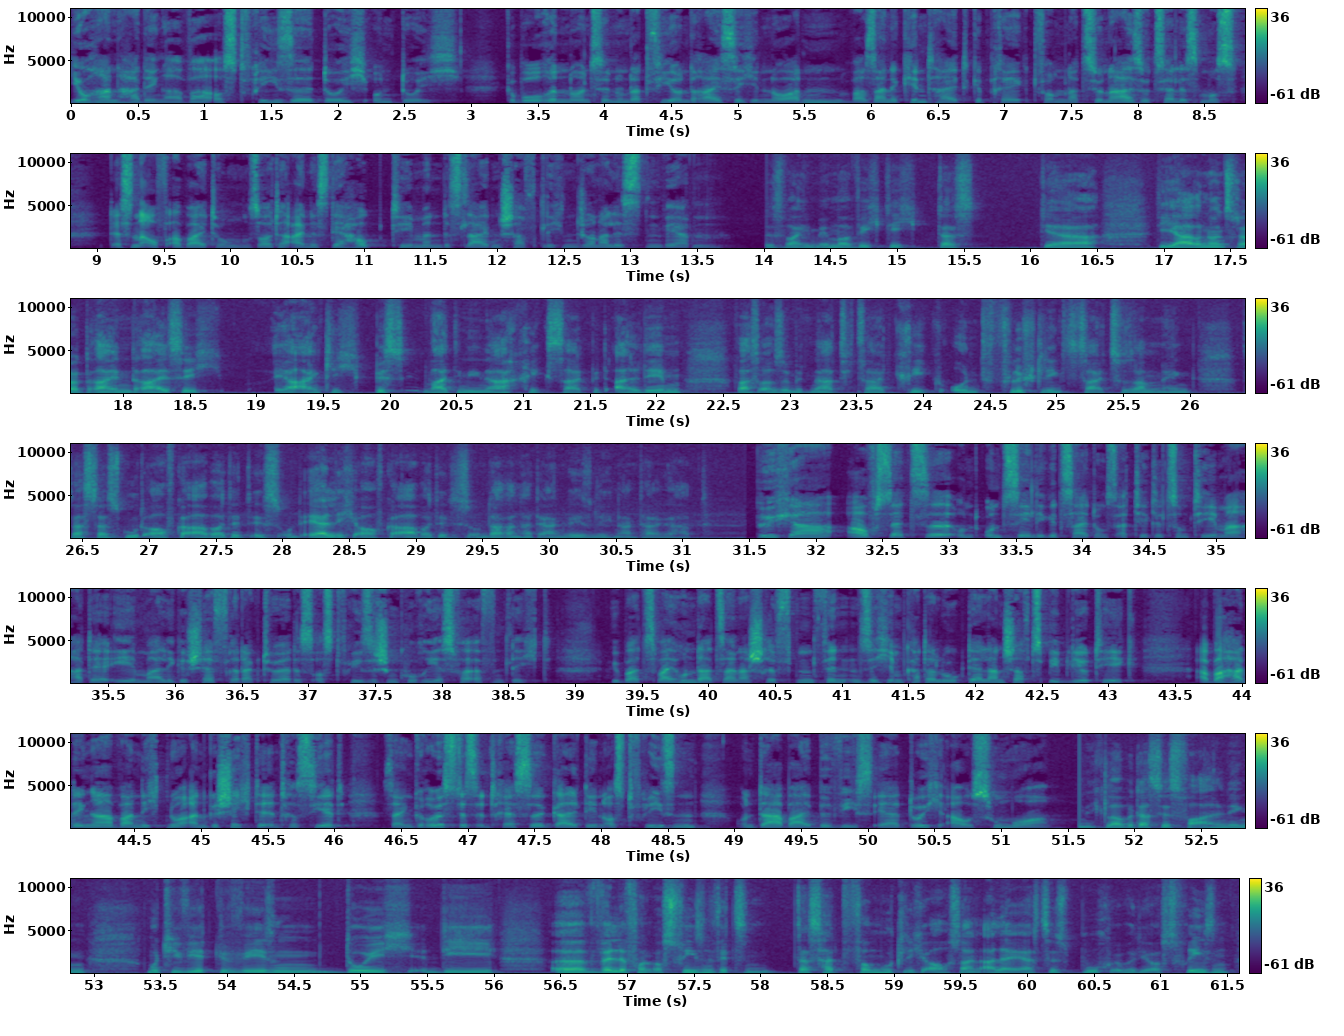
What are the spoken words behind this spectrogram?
Johann Hadinger war Ostfriese durch und durch. Geboren 1934 in Norden, war seine Kindheit geprägt vom Nationalsozialismus, dessen Aufarbeitung sollte eines der Hauptthemen des leidenschaftlichen Journalisten werden. Es war ihm immer wichtig, dass der, die Jahre 1933 ja eigentlich bis weit in die Nachkriegszeit mit all dem, was also mit Nazizeit, Krieg und Flüchtlingszeit zusammenhängt, dass das gut aufgearbeitet ist und ehrlich aufgearbeitet ist und daran hat er einen wesentlichen Anteil gehabt. Bücher, Aufsätze und unzählige Zeitungsartikel zum Thema hat der ehemalige Chefredakteur des Ostfriesischen Kuriers veröffentlicht. Über 200 seiner Schriften finden sich im Katalog der Landschaftsbibliothek. Aber Hadinger war nicht nur an Geschichte interessiert, sein größtes Interesse galt den Ostfriesen und dabei bewies er durchaus Humor. Ich glaube, das ist vor allen Dingen motiviert gewesen durch die äh, Welle von Ostfriesenwitzen. Das hat vermutlich auch sein allererstes Buch über die Ostfriesen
